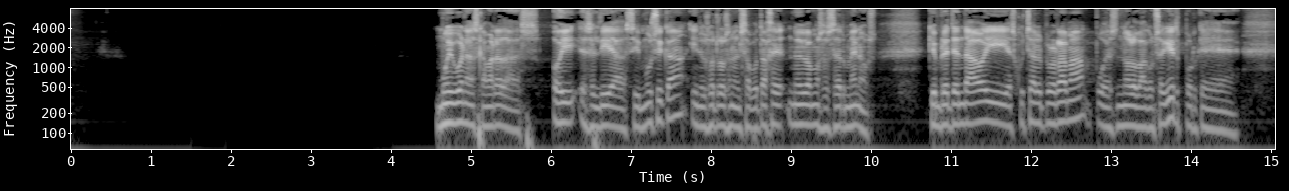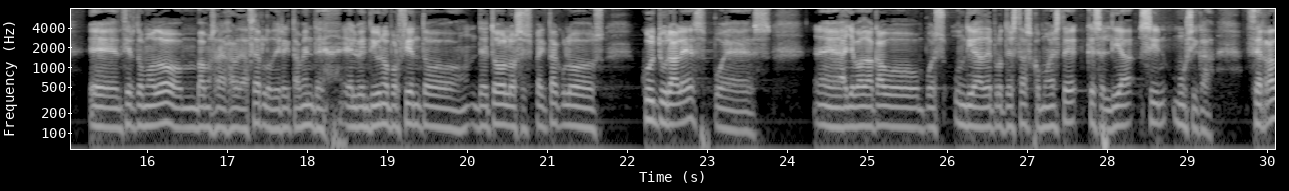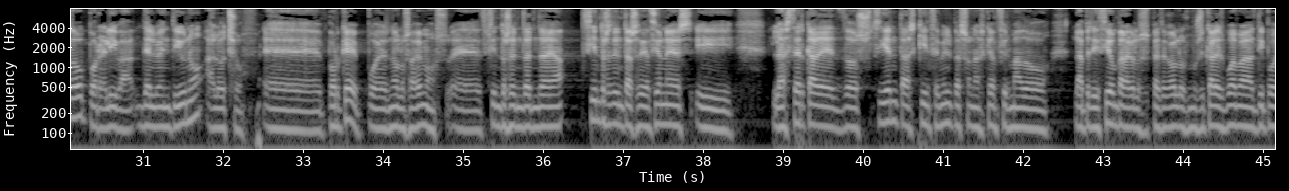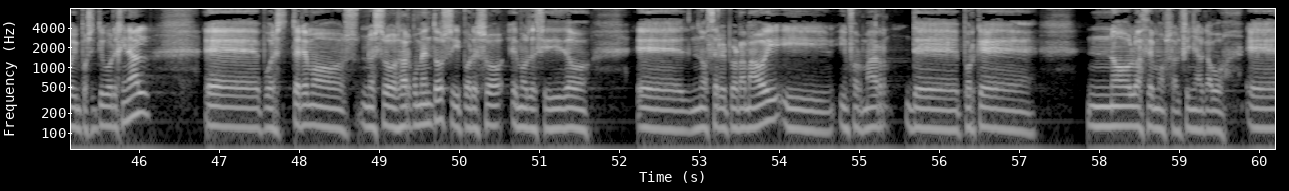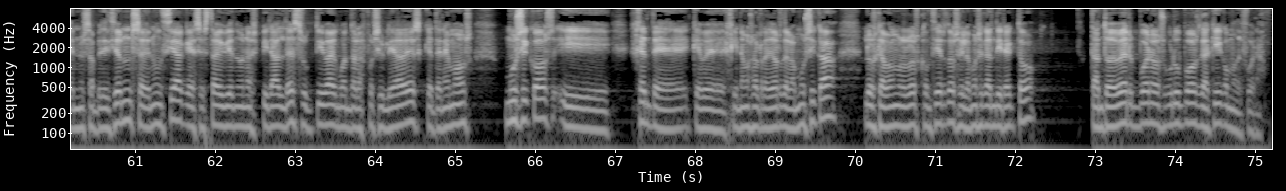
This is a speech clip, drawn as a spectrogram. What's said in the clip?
Muy buenas camaradas. Hoy es el día sin música y nosotros en el sabotaje no íbamos a ser menos. Quien pretenda hoy escuchar el programa, pues no lo va a conseguir porque eh, en cierto modo vamos a dejar de hacerlo directamente. El 21% de todos los espectáculos culturales, pues eh, ha llevado a cabo pues un día de protestas como este, que es el día sin música, cerrado por el IVA del 21 al 8. Eh, ¿Por qué? Pues no lo sabemos. 170, eh, 170 asociaciones y las cerca de 215.000 personas que han firmado la petición para que los espectáculos musicales vuelvan al tipo impositivo original, pues tenemos nuestros argumentos y por eso hemos decidido eh, no hacer el programa hoy y informar de por qué no lo hacemos al fin y al cabo. Eh, en nuestra petición se denuncia que se está viviendo una espiral destructiva en cuanto a las posibilidades que tenemos músicos y gente que giramos alrededor de la música, los que amamos los conciertos y la música en directo, tanto de ver buenos grupos de aquí como de fuera.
